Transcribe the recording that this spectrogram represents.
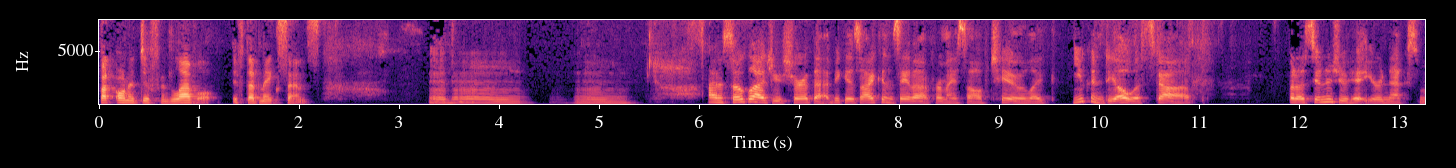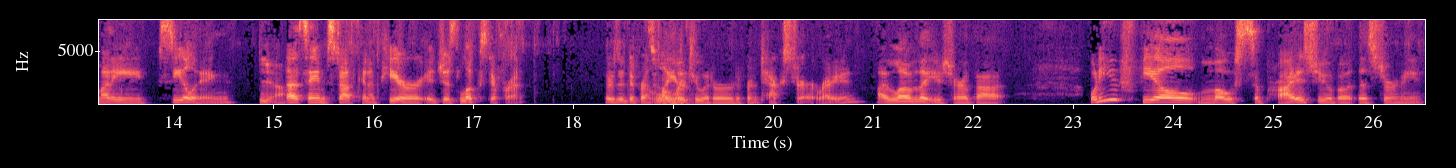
but on a different level, if that makes sense? Mm-hmm. Mm. I'm so glad you shared that because I can say that for myself too. Like you can deal with stuff, but as soon as you hit your next money ceiling, yeah, that same stuff can appear. It just looks different. There's a different totally. layer to it or a different texture, right? I love that you shared that. What do you feel most surprised you about this journey?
